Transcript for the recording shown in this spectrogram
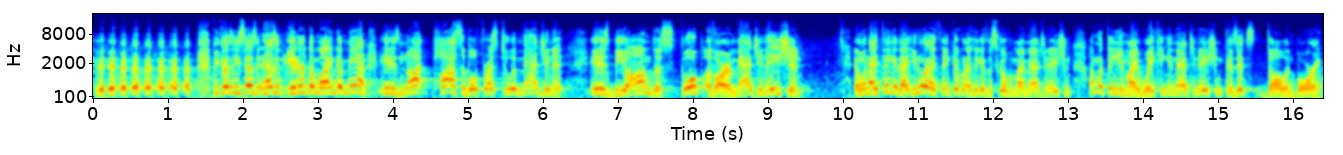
because he says it hasn't entered the mind of man. It is not possible for us to imagine it, it is beyond the scope of our imagination. And when I think of that, you know what I think of when I think of the scope of my imagination? I'm not thinking of my waking imagination because it's dull and boring,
